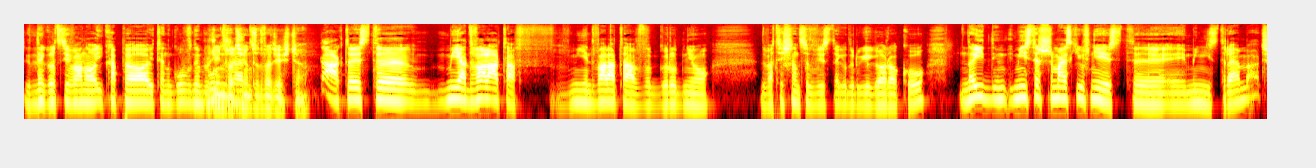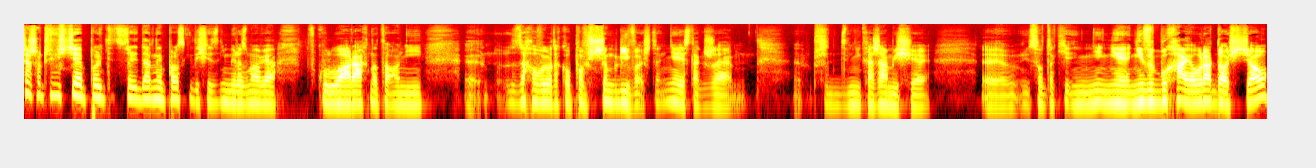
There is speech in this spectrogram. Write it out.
negocjowano i KPO, i ten główny Grudzień budżet. 2020. Tak, to jest, e, mija dwa lata, minie dwa lata w grudniu 2022 roku. No i minister Szymański już nie jest y, ministrem, chociaż oczywiście politycy Solidarnej Polski, gdy się z nimi rozmawia w kuluarach, no to oni y, zachowują taką powściągliwość. To nie jest tak, że y, przed dziennikarzami się są takie, nie, nie, nie wybuchają radością,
